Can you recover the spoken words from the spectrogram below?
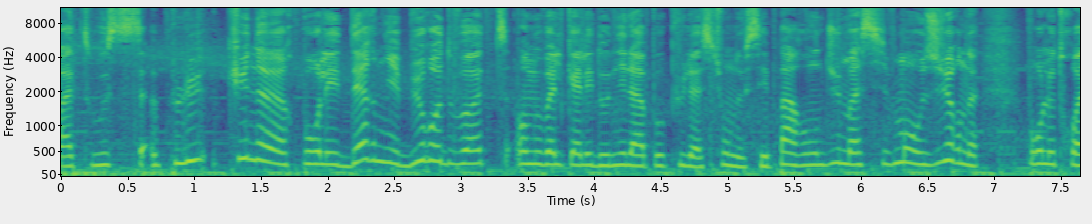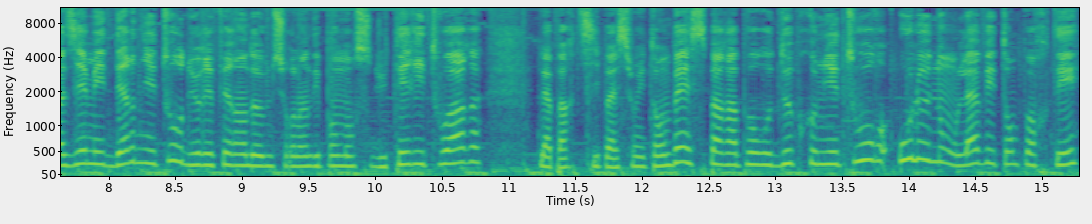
à tous. Plus qu'une heure pour les derniers bureaux de vote. En Nouvelle-Calédonie, la population ne s'est pas rendue massivement aux urnes pour le troisième et dernier tour du référendum sur l'indépendance du territoire. La participation est en baisse par rapport aux deux premiers tours où le non l'avait emporté.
